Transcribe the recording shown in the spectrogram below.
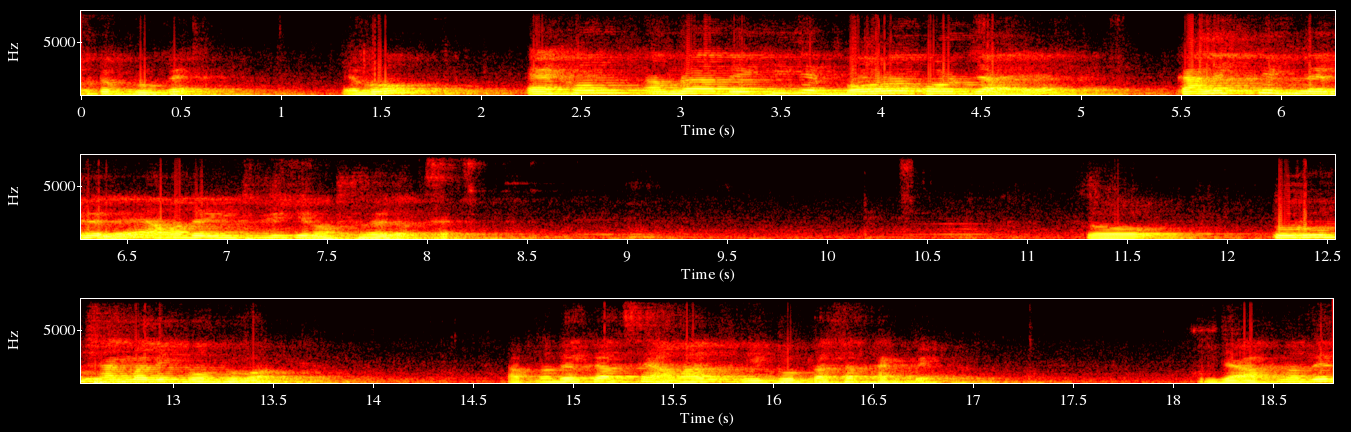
ছোট গ্রুপে এবং এখন আমরা দেখি যে বড় পর্যায়ে কালেকটিভ লেভেলে আমাদের ইন্টিগ্রিটি নষ্ট হয়ে যাচ্ছে। তো, তরুণ সাংবাদিক বন্ধুগণ, আপনাদের কাছে আমার এই প্রত্যাশা থাকবে যে আপনাদের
